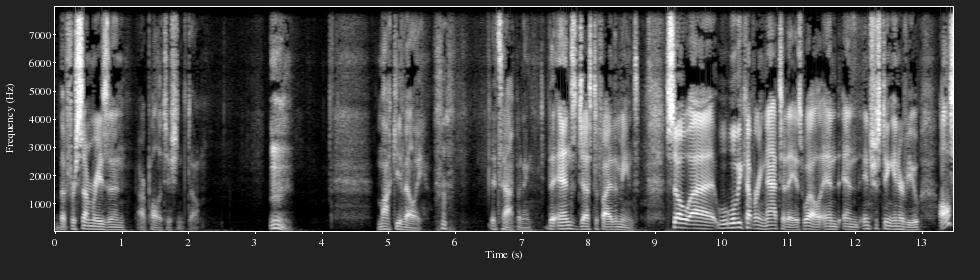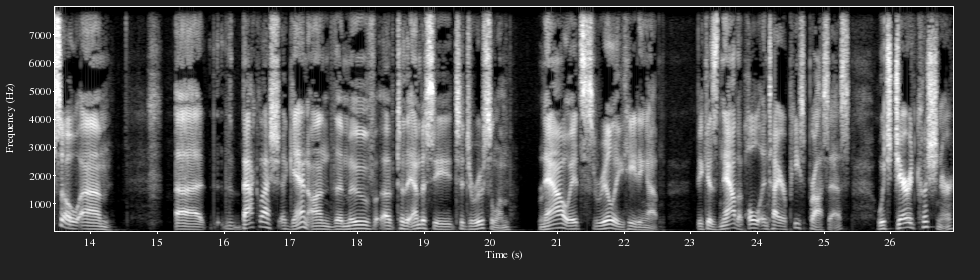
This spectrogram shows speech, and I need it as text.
but for some reason our politicians don't Machiavelli. it's happening. The ends justify the means. So uh, we'll be covering that today as well, and and interesting interview. Also, um, uh, the backlash again on the move of, to the embassy to Jerusalem. Now it's really heating up because now the whole entire peace process, which Jared Kushner,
